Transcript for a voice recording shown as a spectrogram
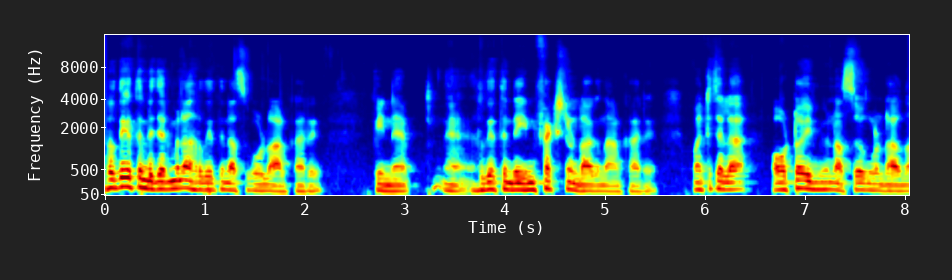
ഹൃദയത്തിന്റെ ജന്മന ഹൃദയത്തിന്റെ അസുഖമുള്ള ആൾക്കാർ പിന്നെ ഹൃദയത്തിന്റെ ഇൻഫെക്ഷൻ ഉണ്ടാകുന്ന ആൾക്കാർ മറ്റു ചില ഓട്ടോ ഇമ്മ്യൂൺ അസുഖങ്ങളുണ്ടാകുന്ന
